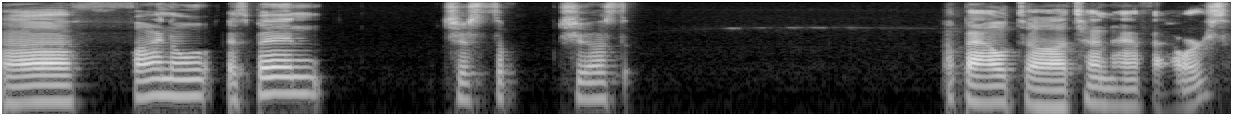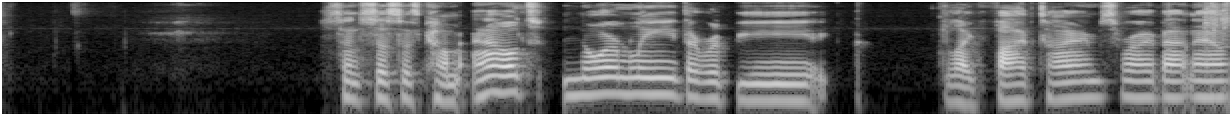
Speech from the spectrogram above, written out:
Uh, final, it's been just, just about uh, 10 and a half hours. Since this has come out, normally there would be like five times right about now.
